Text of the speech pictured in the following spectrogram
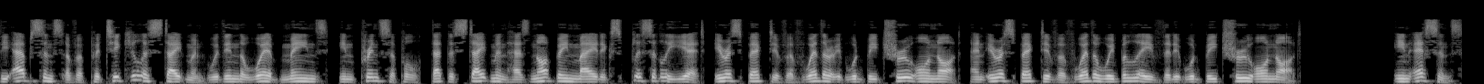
The absence of a particular statement within the web means, in principle, that the statement has not been made explicitly yet, irrespective of whether it would be true or not, and irrespective of whether we believe that it would be true or not. In essence,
